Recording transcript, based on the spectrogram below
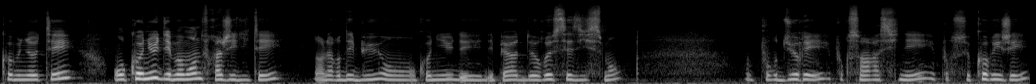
communautés, ont connu des moments de fragilité dans leur début, ont connu des, des périodes de ressaisissement pour durer, pour s'enraciner, pour se corriger.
